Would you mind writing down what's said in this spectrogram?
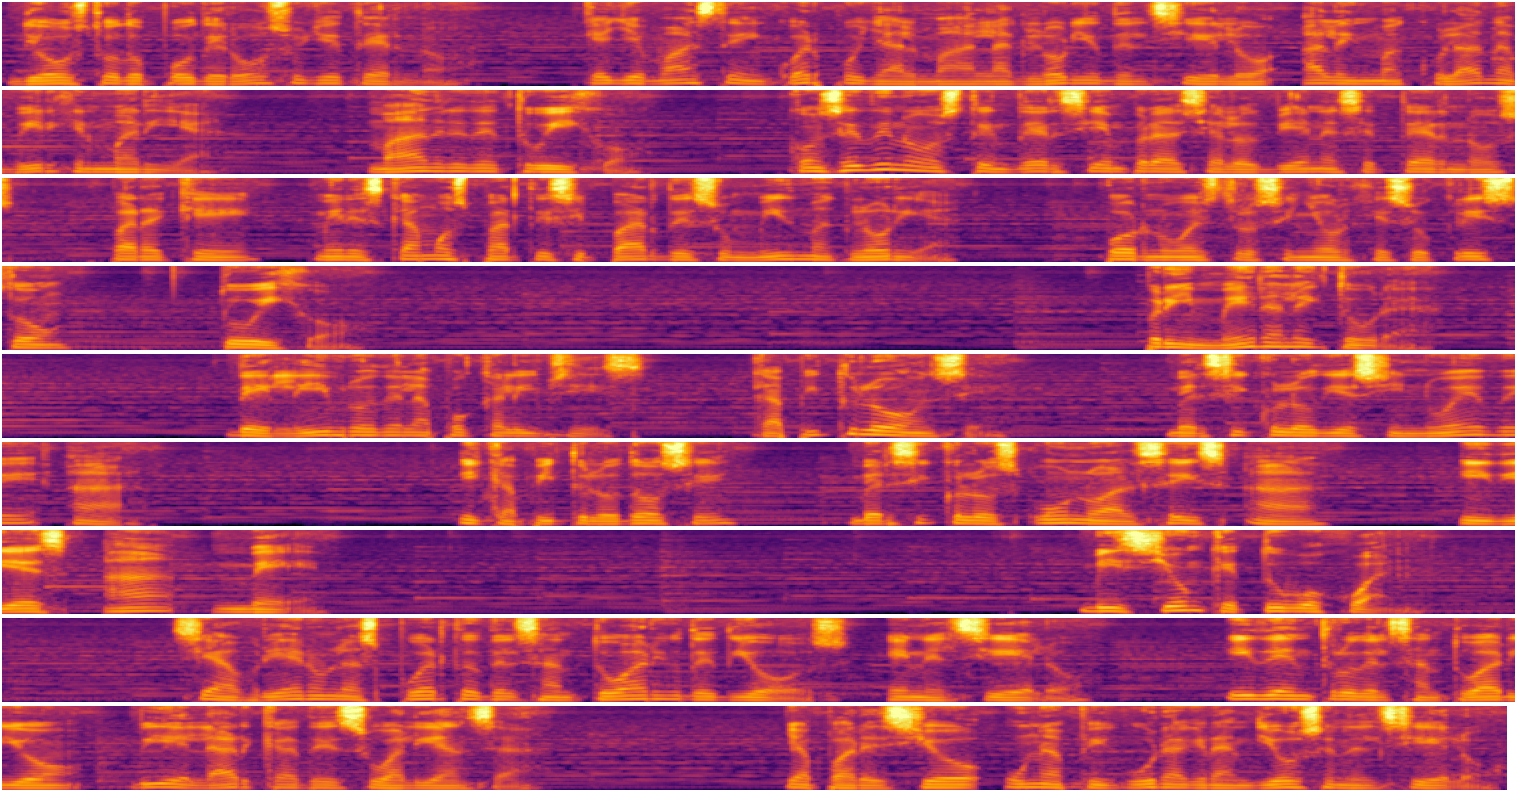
Dios Todopoderoso y Eterno, que llevaste en cuerpo y alma a la gloria del cielo a la Inmaculada Virgen María, Madre de tu Hijo, concédenos tender siempre hacia los bienes eternos para que merezcamos participar de su misma gloria, por nuestro Señor Jesucristo, tu Hijo. Primera lectura. Del libro del Apocalipsis, capítulo 11 versículo 19a, y capítulo 12, versículos 1 al 6a y 10ab. Visión que tuvo Juan. Se abrieron las puertas del santuario de Dios en el cielo, y dentro del santuario vi el arca de su alianza. Y apareció una figura grandiosa en el cielo,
